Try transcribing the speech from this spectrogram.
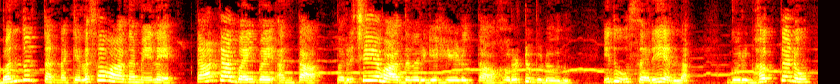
ಬಂದು ತನ್ನ ಕೆಲಸವಾದ ಮೇಲೆ ಟಾಟಾ ಬೈ ಬೈ ಅಂತ ಪರಿಚಯವಾದವರಿಗೆ ಹೇಳುತ್ತಾ ಹೊರಟು ಬಿಡುವುದು ಇದು ಸರಿಯಲ್ಲ. ಗುರುಭಕ್ತನು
